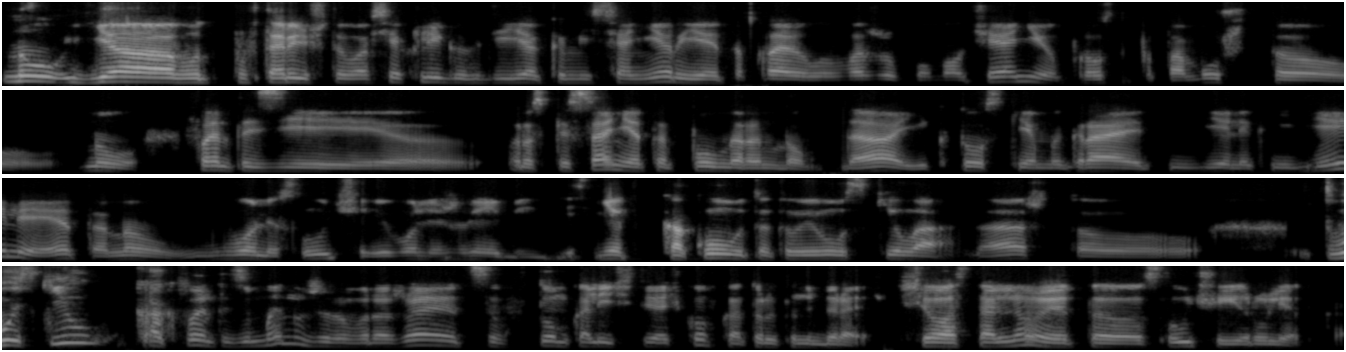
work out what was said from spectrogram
Ну, я вот повторюсь, что во всех лигах, где я комиссионер, я это правило ввожу по умолчанию, просто потому что, ну, фэнтези э, расписание это полный рандом, да, и кто с кем играет неделя к неделе, это, ну, воля случая и воля жребия. Здесь нет какого-то твоего скилла, да, что твой скилл как фэнтези-менеджера выражается в том количестве очков, которые ты набираешь. Все остальное это случай и рулетка.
